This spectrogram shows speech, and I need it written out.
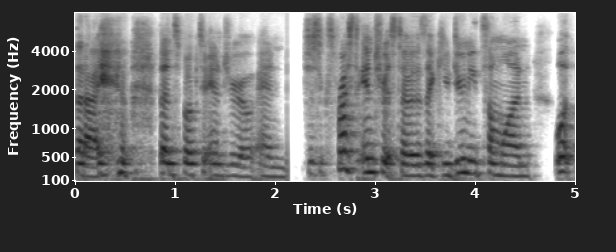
that I then spoke to Andrew and just expressed interest. I was like, you do need someone. Well,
